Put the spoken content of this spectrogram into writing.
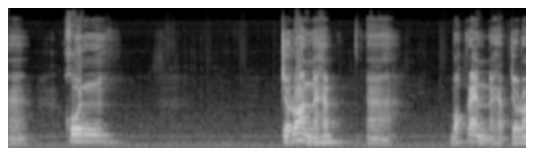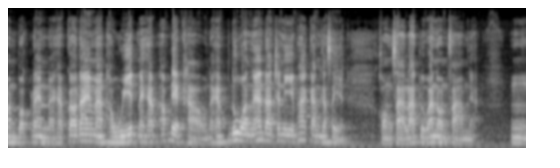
อ่า คุณเจอรอนนะครับ อ่า บล็อกแรนนะครับเจอรอนบล็อกแรนนะครับก็ได้มาทวีตนะครับอัปเดตข่าวนะครับด่วนนะดัชนีภาคการเกษตรของสหรัฐหรือว่านอนฟาร์มเนี่ยอืม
